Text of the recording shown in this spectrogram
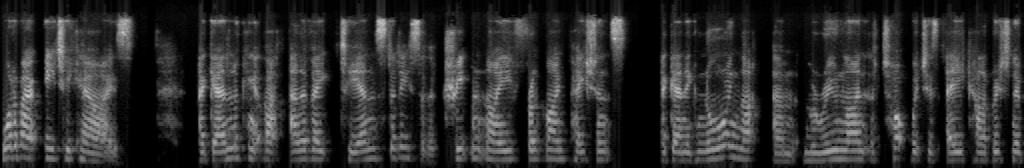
What about BTKIs? Again, looking at that Elevate TN study, so the treatment naive frontline patients, Again, ignoring that um, maroon line at the top, which is a acalabrutinib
